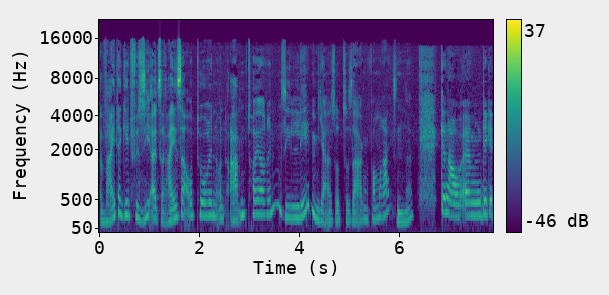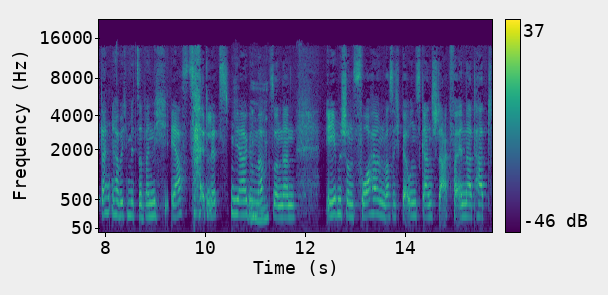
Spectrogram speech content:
weitergeht für Sie als Reiseautorin und Abenteuerin? Sie leben leben ja sozusagen vom Reisen. Ne? Genau, ähm, die Gedanken habe ich mir jetzt aber nicht erst seit letztem Jahr gemacht, mhm. sondern eben schon vorher. Und was sich bei uns ganz stark verändert hat,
